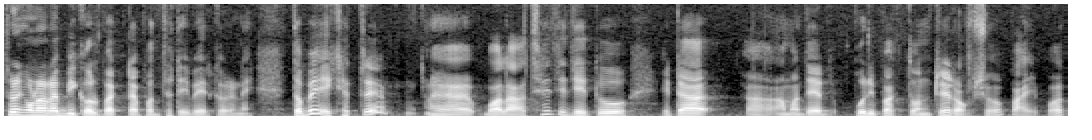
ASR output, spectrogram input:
সুতরাং ওনারা বিকল্প একটা পদ্ধতি বের করে নেয়। তবে এক্ষেত্রে বলা আছে যে যেহেতু এটা আমাদের পরিপাকতন্ত্রের অংশ পায়পথ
